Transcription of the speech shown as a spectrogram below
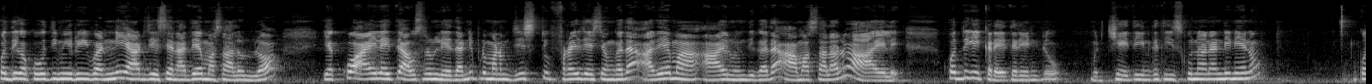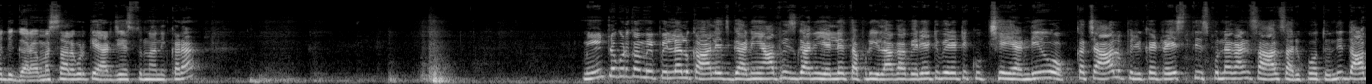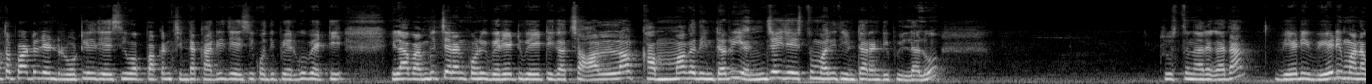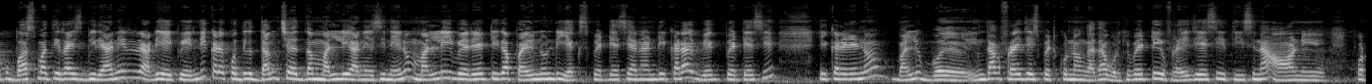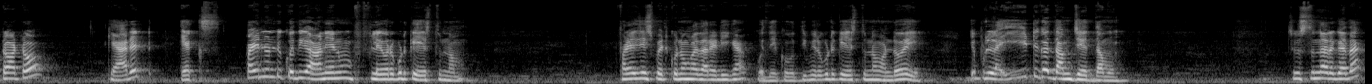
కొద్దిగా కొత్తిమీర ఇవన్నీ యాడ్ చేశాను అదే మసాలాల్లో. ఎక్కువ ఆయిల్ అయితే అవసరం లేదండి. ఇప్పుడు మనం జస్ట్ ఫ్రై చేసాం కదా అదే మా ఆయిల్ ఉంది కదా ఆ మసాలాలు ఆ ఆయిలే. కొద్దిగా ఇక్కడైతే రెండు మిర్చి అయితే ఇంకా తీసుకున్నానండి నేను. కొద్ది గరం మసాలా కూడా యాడ్ చేస్తున్నాను ఇక్కడ. మీ ఇంట్లో కూడా మీ పిల్లలు కాలేజ్ కానీ ఆఫీస్ కానీ వెళ్ళేటప్పుడు ఇలాగా వెరైటీ వెరైటీ కుక్ చేయండి. ఒక్క చాలు క్రికెట్ రైస్ తీసుకున్నా కానీ చాలు సరిపోతుంది. దాంతోపాటు రెండు రోటీలు చేసి ఒక పక్కన చిన్న కర్రీ చేసి కొద్ది పెరుగు పెట్టి ఇలా పంపించారనుకోండి వెరైటీ వెరైటీగా చాలా కమ్మగా తింటారు. ఎంజాయ్ చేస్తూ మరీ తింటారండి పిల్లలు. చూస్తున్నారు కదా వేడి వేడి మనకు బాస్మతి రైస్ బిర్యానీ రెడీ అయిపోయింది. ఇక్కడ కొద్దిగా దమ్ చేద్దాం మళ్ళీ అనేసి నేను మళ్ళీ వెరైటీగా పైనుండి ఎగ్స్ పెట్టేసానండి. ఇక్కడ వేగ్ పెట్టేసి ఇక్కడ నేను మళ్ళీ ఇందాక ఫ్రై చేసి పెట్టుకున్నాం కదా ఉడకబెట్టి ఫ్రై చేసి తీసిన ఆని పొటాటో క్యారెట్ ఎగ్స్. పైనుండి కొద్దిగా ఆనియన్ ఫ్లేవర్ కూడా వేస్తున్నాం. ఫ్రై చేసి పెట్టుకున్నాం కదా రెడీగా. కొద్దిగా కొద్దిమీర కూడా వేస్తున్నాం అండి ఇప్పుడు లైట్గా దమ్ చేద్దాము. చూస్తున్నారు కదా?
